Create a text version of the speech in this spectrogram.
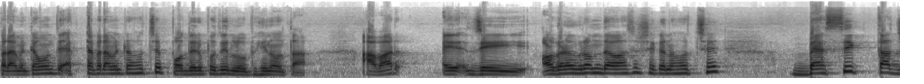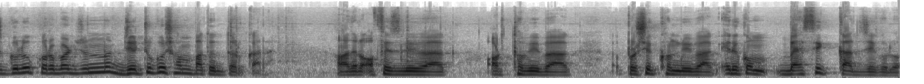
প্যারামিটার মধ্যে একটা প্যারামিটার হচ্ছে পদের প্রতি লোভহীনতা। আবার যেই অর্গানোগ্রাম দেওয়া আছে, সেখানে হচ্ছে বেসিক কাজগুলো করবার জন্য যেটুকু সম্পাদক দরকার। আমাদের অফিস বিভাগ অর্থ বিভাগ প্রশিক্ষণ বিভাগ এরকম বেসিক কাজ যেগুলো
